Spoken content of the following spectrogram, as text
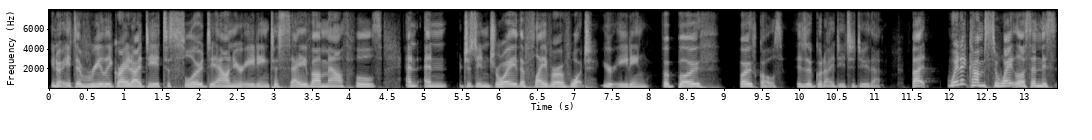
You know it's a really great idea to slow down your eating to savor mouthfuls and and just enjoy the flavor of what you're eating. For both both goals is a good idea to do that. But when it comes to weight loss and this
